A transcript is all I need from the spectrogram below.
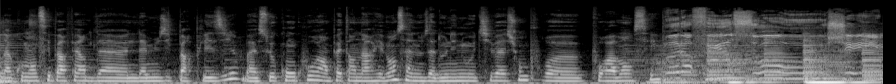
On a commencé par faire de la, de la musique par plaisir. Bah, ce concours, en fait, en arrivant, ça nous a donné une motivation pour, euh, pour avancer. Un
